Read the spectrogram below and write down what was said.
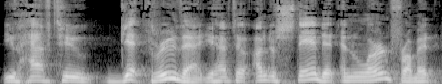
you have to get through that. You have to understand it and learn from it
